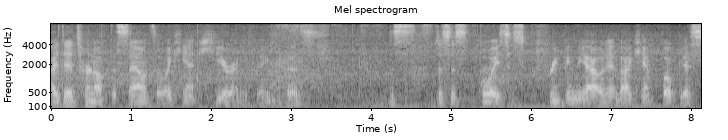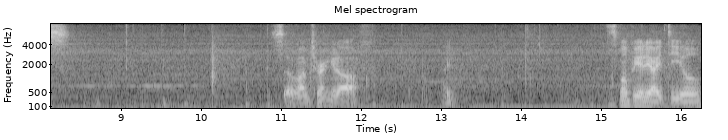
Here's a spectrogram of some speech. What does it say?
I did turn off the sound so I can't hear anything because this this voice is creeping me out and I can't focus. So I'm turning it off. I, this won't be the ideal.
